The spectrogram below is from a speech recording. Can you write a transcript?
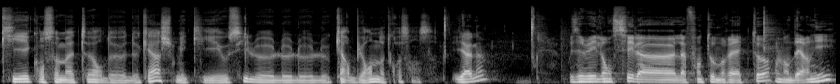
qui est consommateur de, de cash, mais qui est aussi le, le- le- le carburant de notre croissance. Yann Vous avez lancé la, la Phantom Reactor l'an dernier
